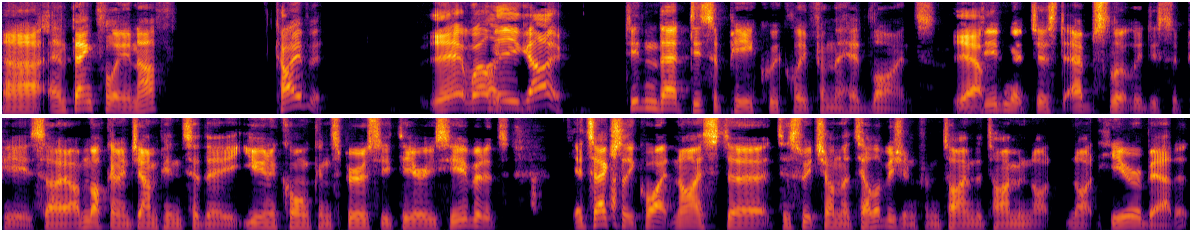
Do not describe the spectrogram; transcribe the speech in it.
uh, and thankfully enough, COVID. Yeah, well, there you go. Didn't that disappear quickly from the headlines? Yeah, Didn't it just absolutely disappear? So I'm not going to jump into the unicorn conspiracy theories here, but it's it's actually quite nice to to switch on the television from time to time and not not hear about it.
